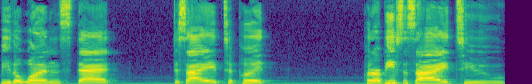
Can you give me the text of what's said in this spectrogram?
be the ones that decide to put put our beefs aside to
